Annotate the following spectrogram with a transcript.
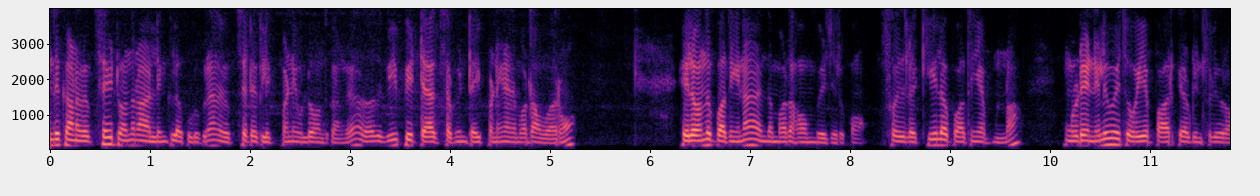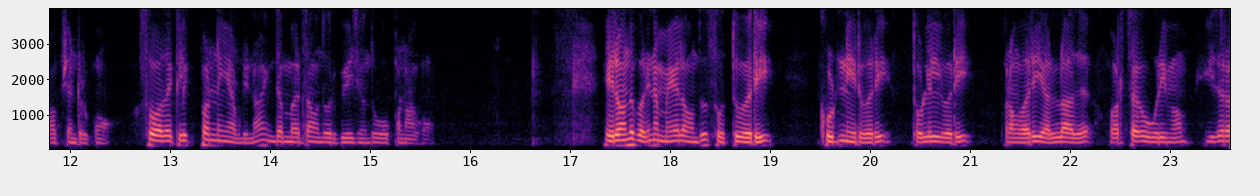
இதுக்கான வெப்சைட் வந்து நான் லிங்க்கில் கொடுக்குறேன். அந்த வெப்சைட்டை கிளிக் பண்ணி உள்ளே வந்துக்காங்க. அதாவது விபி டேக்ஸ் அப்படின்னு டைப் பண்ணிங்கன்னா அந்த மாதிரி தான் வரும். இதில் வந்து பார்த்தீங்கன்னா இந்த மாதிரி தான் ஹோம் பேஜ் இருக்கும். ஸோ இதில் கீழே பார்த்தீங்க அப்படின்னா உங்களுடைய நிலுவைத் தொகையை பார்க்க அப்படின்னு சொல்லி ஒரு ஆப்ஷன் இருக்கும். ஸோ அதை கிளிக் பண்ணீங்க அப்படின்னா இந்த மாதிரி தான் வந்து ஒரு பேஜ் வந்து ஓப்பன் ஆகும். இதில் வந்து பார்த்திங்கன்னா மேலே வந்து சொத்து வரி குடிநீர் வரி தொழில் வரி அப்புறம் வரி அல்லாத வர்த்தக உரிமம் இதர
